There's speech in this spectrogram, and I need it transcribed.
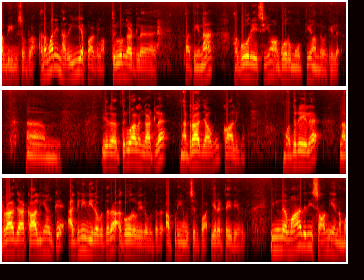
அப்படின்னு சொல்கிறான் அதை மாதிரி நிறைய பார்க்கலாம். திருவங்காட்டில் பார்த்தீங்கன்னா அகோரேசியும் அகோரமூர்த்தியும் அந்த வகையில். இதில் திருவாலங்காட்டில் நடராஜாவும் காளியும். மதுரையில் நடராஜா காளியும் இருக்குது அக்னி வீரபத்திரர் அகோர வீரபத்திரர் அப்படியும் வச்சுருப்பா இரட்டை தேவதை. இந்த மாதிரி சுவாமியை நம்ம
